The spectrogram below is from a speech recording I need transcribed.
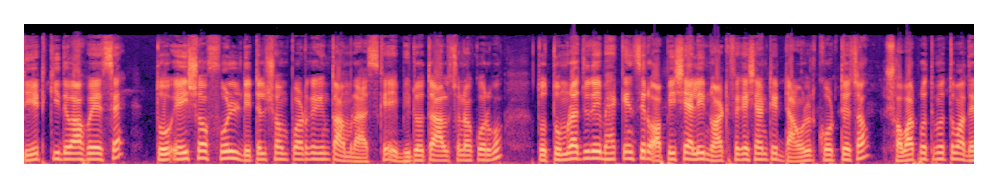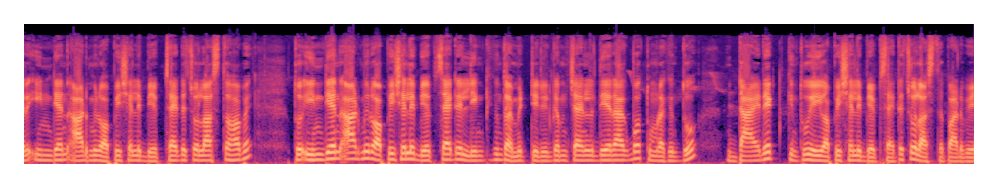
ডেট কি দেওয়া হয়েছে তো এই সব ফুল ডিটেল সম্পর্কে কিন্তু আমরা আজকে এই ভিডিওতে আলোচনা করব। তো তোমরা যদি ভ্যাকেন্সির অফিসিয়ালি নোটিফিকেশানটি ডাউনলোড করতে চাও, সবার প্রথমে তোমাদের ইন্ডিয়ান আর্মির অফিসিয়ালি ওয়েবসাইটে চলে আসতে হবে। তো ইন্ডিয়ান আর্মির অফিসিয়ালি ওয়েবসাইটের লিঙ্কটি কিন্তু আমি টেলিগ্রাম চ্যানেলে দিয়ে রাখব। তোমরা কিন্তু ডাইরেক্ট কিন্তু এই অফিসিয়ালি ওয়েবসাইটে চলে আসতে পারবে।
